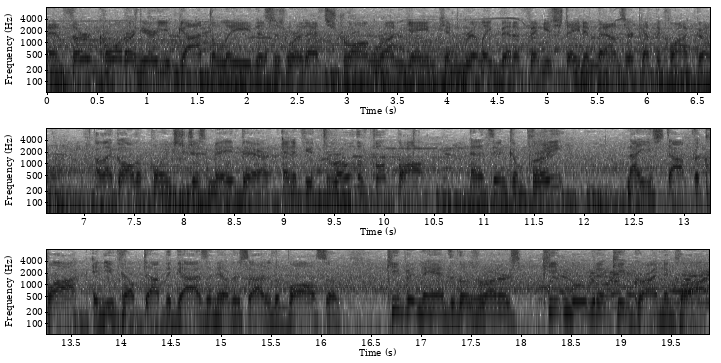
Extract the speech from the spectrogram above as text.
And third quarter here, you've got the lead. This is where that strong run game can really benefit you. Stayed in bounds there, kept the clock going. I like all the points you just made there. And if you throw the football and it's incomplete, now you've stopped the clock and you've helped out the guys on the other side of the ball. So keep it in the hands of those runners. Keep moving it. Keep grinding clock.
